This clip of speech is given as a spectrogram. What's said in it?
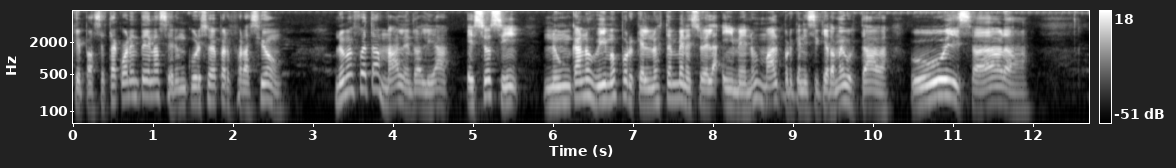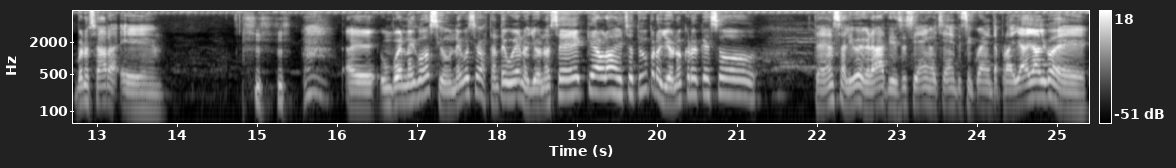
que pase esta cuarentena hacer un curso de perforación. No me fue tan mal en realidad. Eso sí, nunca nos vimos porque él no está en Venezuela y menos mal porque ni siquiera me gustaba. Uy, Sara. Bueno, Sara, eh... Eh, un buen negocio, un negocio bastante bueno. Yo no sé qué habrás hecho tú, pero yo no creo que eso te hayan salido de gratis, esos 100, 80, 50. Por allá hay algo de,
